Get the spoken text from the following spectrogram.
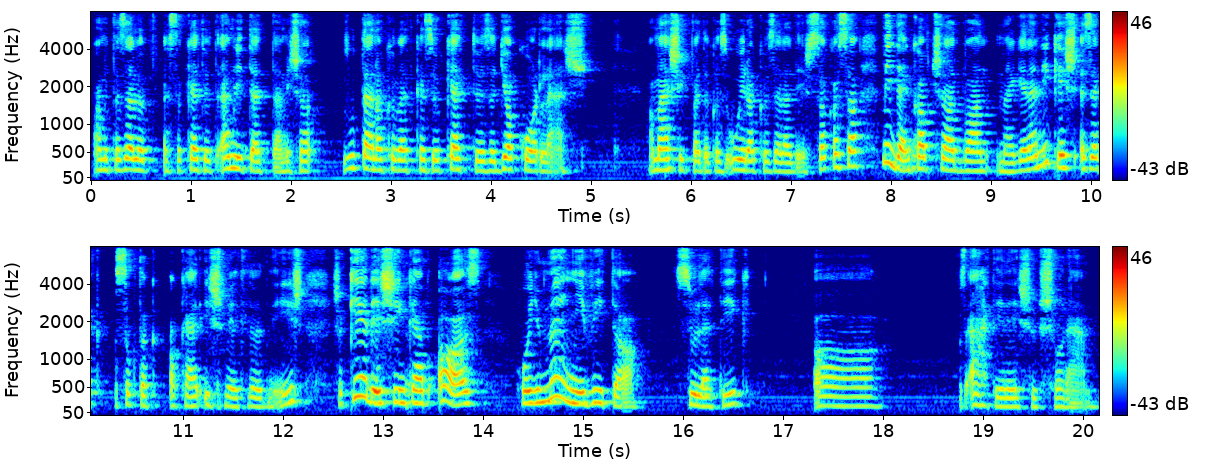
amit az előbb ezt a kettőt említettem, és az utána következő kettő, ez a gyakorlás, a másik pedig az újra közeledés szakasza, minden kapcsolatban megjelenik, és ezek szoktak akár ismétlődni is. És a kérdés inkább az, hogy mennyi vita születik a, az átélésük során.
